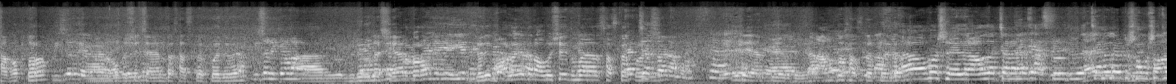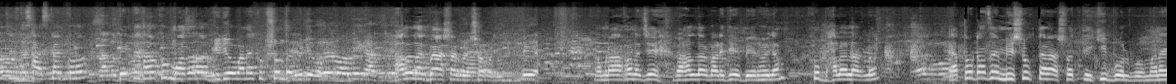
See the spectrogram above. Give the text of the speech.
সাপোর্ট করো। অবশ্যই চ্যানেলটা সাবস্ক্রাইব করে দেবে। আর ভিডিওগুলো শেয়ার করো। যদি ভালো লাগে তাহলে অবশ্যই তোমরা সাবস্ক্রাইব করে দেবে। আর কি আর আমাকেও সাবস্ক্রাইব করে দেবে। অবশ্যই রাহুলদার চ্যানেলে সাবস্ক্রাইব দিবে চ্যানেলে একটু সমস্যা হচ্ছে তুমি সাবস্ক্রাইব করো। দেখতে থাকো খুব মজাদার ভিডিও বানায় খুব সুন্দর ভিডিও ভালো লাগবে আশা করি সবারই। আমরা এখন যে রাহুলদার বাড়ি থেকে বের হইলাম। খুব ভালো লাগল। এতটা যে মিশুক তারা সত্যি কি বলব? মানে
